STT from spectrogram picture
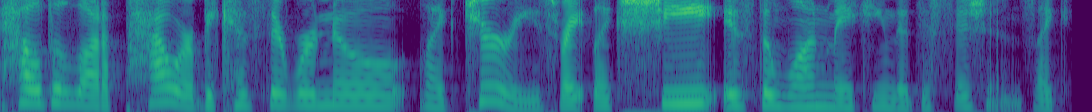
held a lot of power because there were no like juries, right? Like she is the one making the decisions. Like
